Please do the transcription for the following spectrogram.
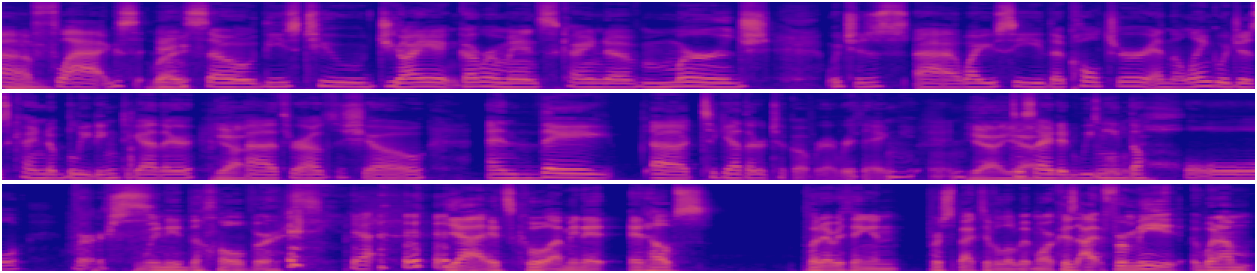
uh, flags. And so these two giant governments kind of merged which is uh, why you see the culture and the languages kind of bleeding together Yeah. uh, throughout the show. And they uh, together took over everything and Yeah, yeah, decided we need the whole verse we need the whole verse. yeah yeah, it's cool. I mean, it it helps put everything in perspective a little bit more. Because for me, when I'm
